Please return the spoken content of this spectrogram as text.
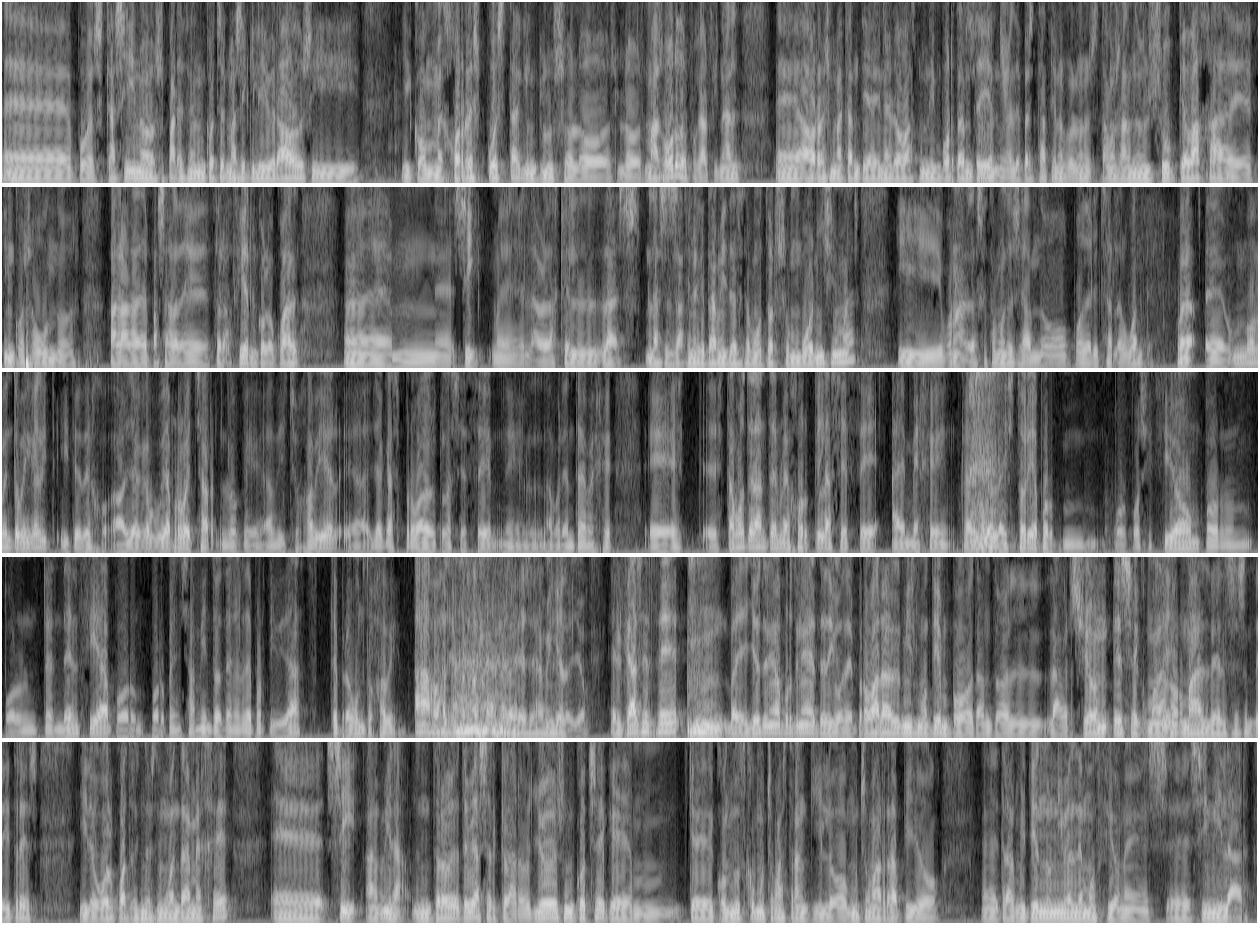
eh, pues casi nos parecen coches más equilibrados y, y con mejor respuesta que incluso los, los más gordos, porque al final eh, ahorras una cantidad de dinero bastante importante y el nivel de prestaciones, pues bueno, estamos hablando de un sub que baja de 5 segundos a la hora de pasar de 0 a 100, con lo cual, eh, eh, sí, eh, la verdad es que las, las sensaciones que transmite este motor son buenísimas y bueno, la verdad es que estamos deseando poder echarle el guante. Bueno, eh, un momento, Miguel, y, y te dejo. Ahora ya que voy a aprovechar lo que ha dicho Javier, eh, ya que has probado el clase C, eh, la variante AMG. eh, est- estamos delante del mejor clase C AMG que ha habido en la historia por, mm, por posición, por, por tendencia, por, por pensamiento de tener deportividad. Te pregunto, Javi. Ah, vale, perdona, no sabía si era Miguel o yo. El KSC, vaya, yo he tenido la oportunidad, te digo, de probar al mismo tiempo tanto el- la versión S como la normal del 63 y luego el 450 MG. Eh, sí, ah, mira, te, lo- te voy a ser claro. Yo es un coche que, mm, que conduzco mucho más tranquilo, mucho más rápido, eh, transmitiendo un nivel de emociones eh, similar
